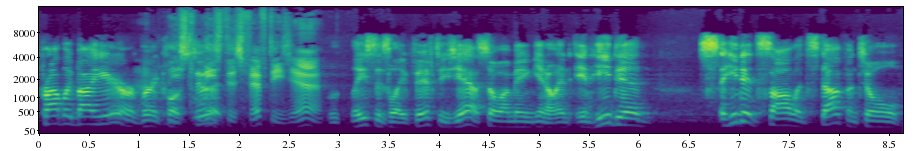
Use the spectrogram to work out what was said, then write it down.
probably by here or very close least, to at it least his fifties, yeah. at least his late fifties. Yeah. So I mean, you know, and, and he did he did solid stuff until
